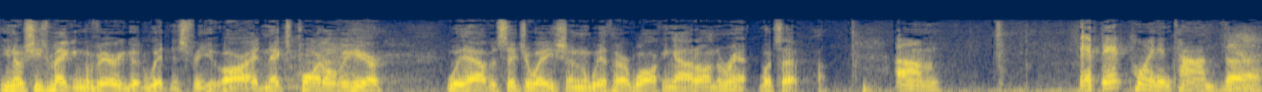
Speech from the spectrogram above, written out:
You know, she's making a very good witness for you. All right, next point over here. We have a situation with her walking out on the rent. What's that? Um, at that point in time, the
